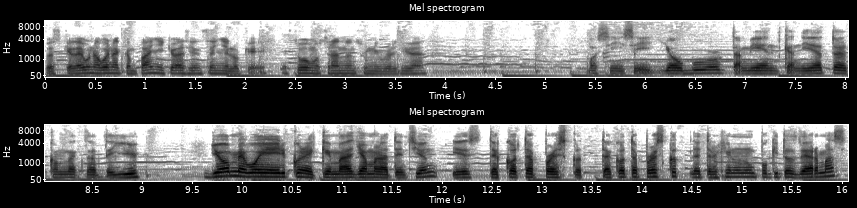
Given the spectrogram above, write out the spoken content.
pues que dé una buena campaña y que así enseñe lo que estuvo mostrando en su universidad. Pues sí, sí, Joe Burrow también candidato al Comeback of the Year. Yo me voy a ir con el que más llama la atención y es Dakota Prescott. Dakota Prescott le trajeron un poquito de armas.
